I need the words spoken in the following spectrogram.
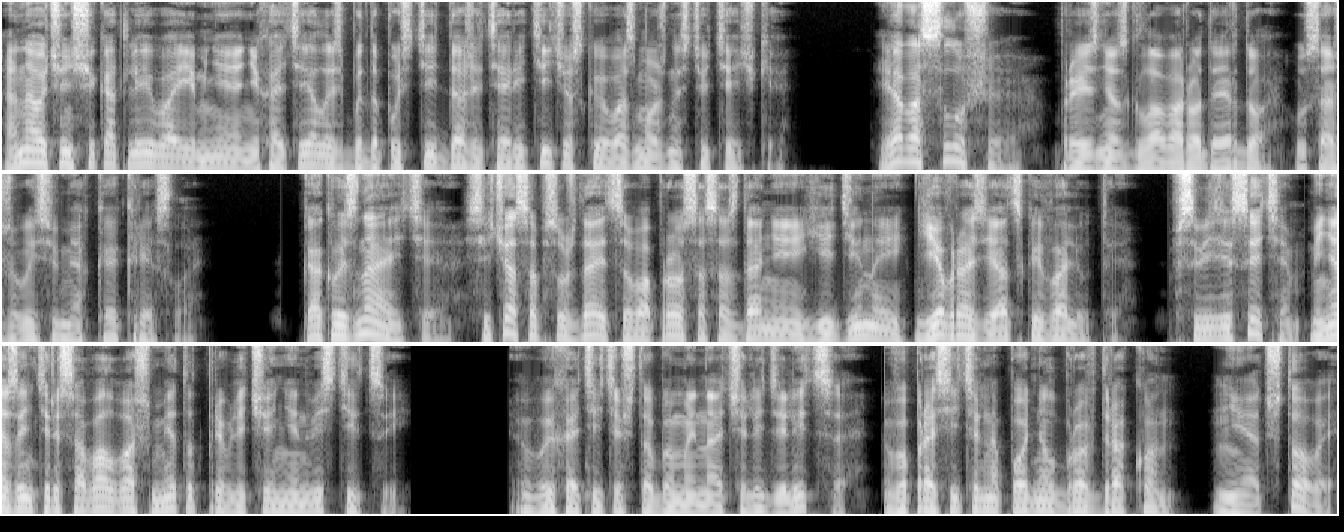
Она очень щекотлива, и мне не хотелось бы допустить даже теоретическую возможность утечки». «Я вас слушаю», – произнес глава рода Эрдо, усаживаясь в мягкое кресло. Как вы знаете, сейчас обсуждается вопрос о создании единой евроазиатской валюты. В связи с этим меня заинтересовал ваш метод привлечения инвестиций. «Вы хотите, чтобы мы начали делиться?» – вопросительно поднял бровь дракон. «Нет, что вы.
